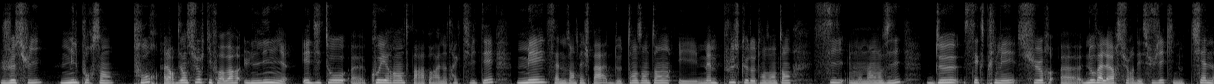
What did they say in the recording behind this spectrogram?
Je suis 1000% pour. Alors bien sûr qu'il faut avoir une ligne édito euh, cohérente par rapport à notre activité, mais ça ne nous empêche pas de temps en temps, et même plus que de temps en temps, si on en a envie, de s'exprimer sur euh, nos valeurs, sur des sujets qui nous tiennent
